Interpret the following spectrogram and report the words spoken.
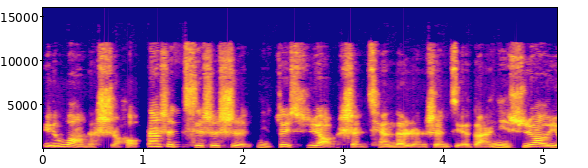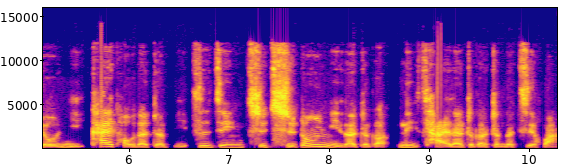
欲望的时候，但是其实是你最需要省钱的人生阶段。你需要有你开头的这笔资金去启动你的这个理财的这个整个计划，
